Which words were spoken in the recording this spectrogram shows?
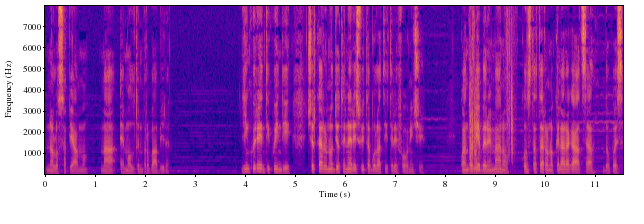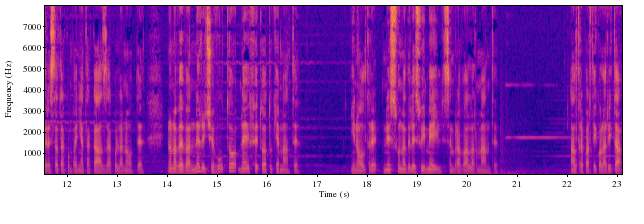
Non lo sappiamo, ma è molto improbabile. Gli inquirenti quindi cercarono di ottenere i suoi tabulati telefonici, quando li ebbero in mano, constatarono che la ragazza, dopo essere stata accompagnata a casa quella notte, non aveva né ricevuto né effettuato chiamate. Inoltre, nessuna delle sue email sembrava allarmante. Altra particolarità,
